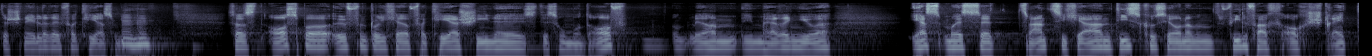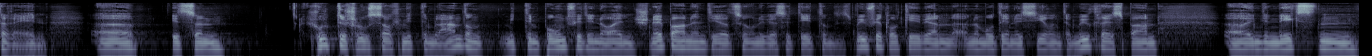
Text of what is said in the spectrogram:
das schnellere Verkehrsmittel. Mhm. Das heißt, Ausbau öffentlicher Verkehrsschiene ist das Um und Auf. Und wir haben im heurigen Jahr erstmals seit 20 Jahren Diskussionen und vielfach auch Streitereien. Äh, jetzt sind Schulterschluss auch mit dem Land und mit dem Bund für die neuen Schnellbahnen, die ja zur Universität und das Mühlviertel gehen, einer Modernisierung der Mühlkreisbahn. Äh, in den nächsten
